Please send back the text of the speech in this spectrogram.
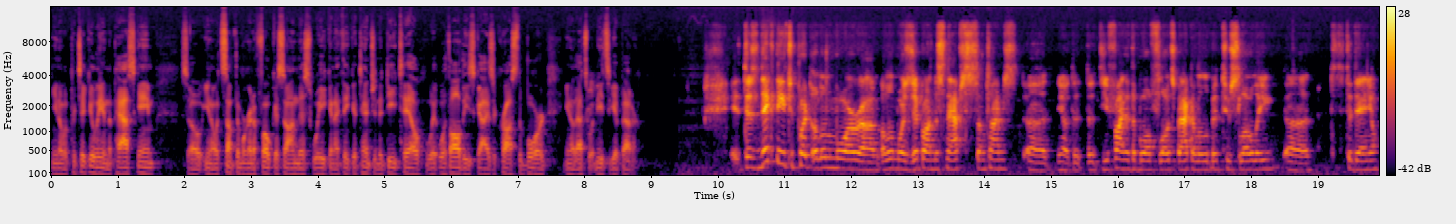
you know, particularly in the pass game. So, you know, it's something we're going to focus on this week. And I think attention to detail with, with all these guys across the board, you know, that's what needs to get better. Does Nick need to put a little more um, a little more zip on the snaps sometimes? Uh, you know, do, do you find that the ball floats back a little bit too slowly uh, to Daniel?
